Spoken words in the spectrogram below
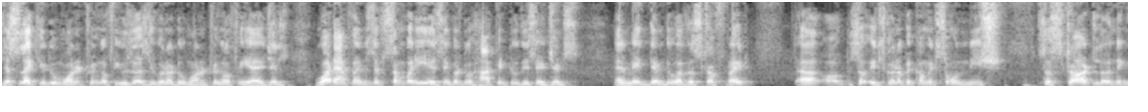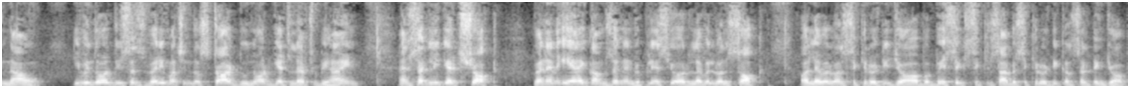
Just like you do monitoring of users, you're going to do monitoring of AI agents. What happens if somebody is able to hack into these agents and make them do other stuff, right? Uh, so it's going to become its own niche. So start learning now. Even though this is very much in the start, do not get left behind and suddenly get shocked when an AI comes in and replace your level one SOC or level one security job, a basic cyber security consulting job.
